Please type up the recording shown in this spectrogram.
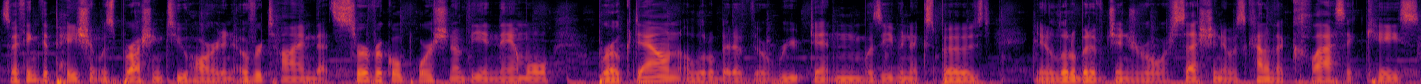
So I think the patient was brushing too hard and over time that cervical portion of the enamel broke down. A little bit of the root dentin was even exposed. You know, a little bit of gingival recession. It was kind of the classic case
